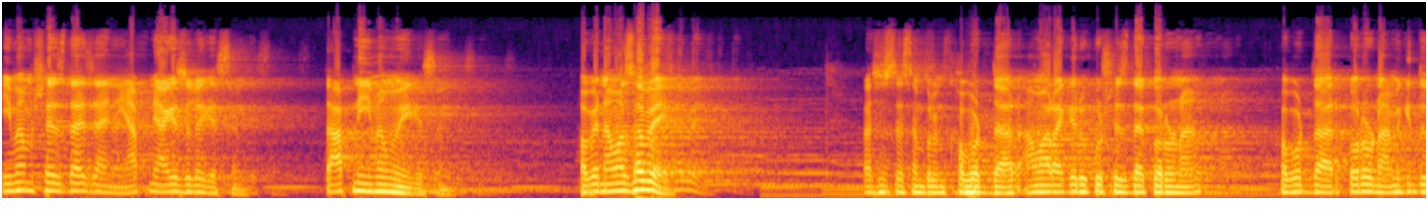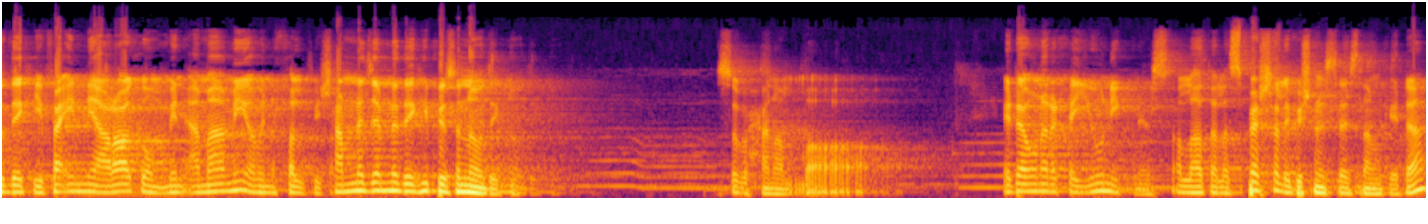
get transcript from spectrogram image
ইমাম সেজদায় যায়নি, আপনি আগে চলে গেছেন। তা আপনি ইমাম হয়ে গেছেন। হবে নামাজ হবে? বলেন, খবরদার, আমার আগে রুকু সেজদা করো না। খবরদার, করো না। আমি কিন্তু দেখি, ফা ইন্নী আরাকুম মিন আমামি ওয়া মিন খালফি। সামনে যেমনি দেখি, পেছনেও দেখি। সুবহানাল্লাহ। এটা ওনার একটা ইউনিকনেস আল্লাহ তাআলা স্পেশালি বিষ্ণু ইসা ইসলামকে এটা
